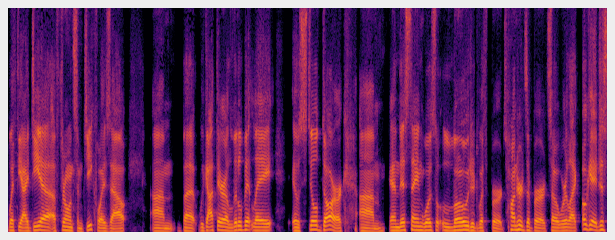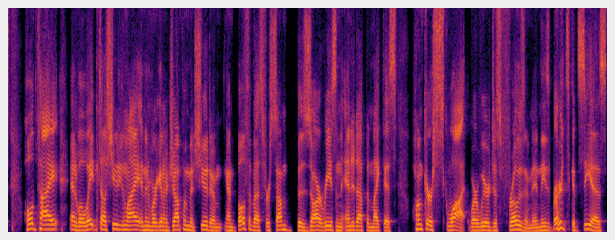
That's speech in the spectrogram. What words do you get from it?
with the idea of throwing some decoys out. Um, but we got there a little bit late. It was still dark. Um, and this thing was loaded with birds hundreds of birds. So we're like okay just hold tight and we'll wait until shooting light and then we're to jump them and shoot them and both of us for some bizarre reason ended up in like this hunker squat where we were just frozen and these birds could see us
